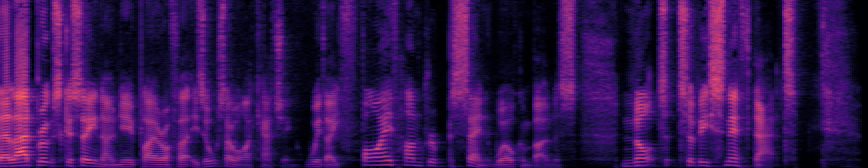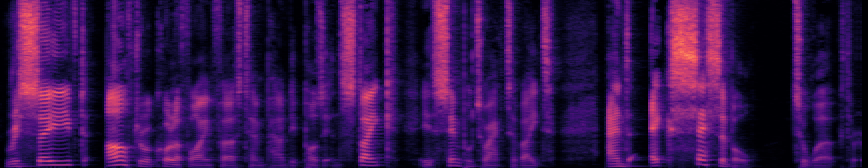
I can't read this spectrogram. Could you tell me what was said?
Their Ladbrokes Casino new player offer is also eye catching with a 500% welcome bonus, not to be sniffed at. Received after a qualifying first £10 deposit and stake, it's simple to activate and accessible to work through.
